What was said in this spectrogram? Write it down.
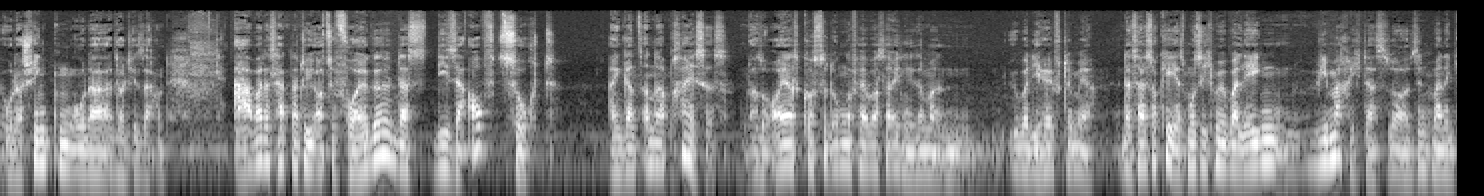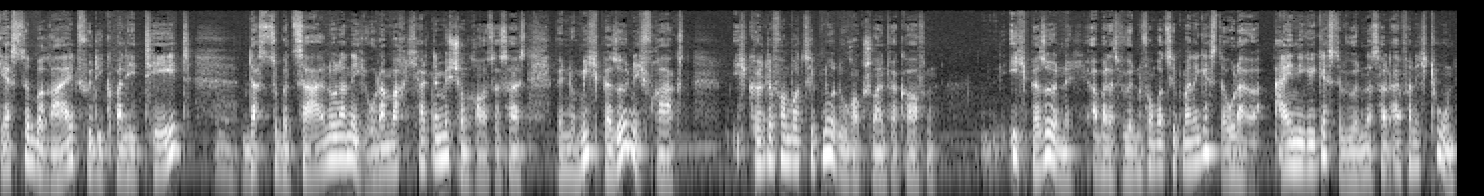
Oder Schinken oder solche Sachen. Aber das hat natürlich auch zur Folge, dass diese Aufzucht ein ganz anderer Preis ist. Also euers kostet ungefähr, was sage ich nicht, sag mal, über die Hälfte mehr. Das heißt, okay, jetzt muss ich mir überlegen, wie mache ich das? So, sind meine Gäste bereit für die Qualität, das zu bezahlen oder nicht? Oder mache ich halt eine Mischung raus? Das heißt, wenn du mich persönlich fragst, ich könnte vom Prinzip nur Duroc-Schwein verkaufen ich persönlich, aber das würden vom Prinzip meine Gäste oder einige Gäste würden das halt einfach nicht tun.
